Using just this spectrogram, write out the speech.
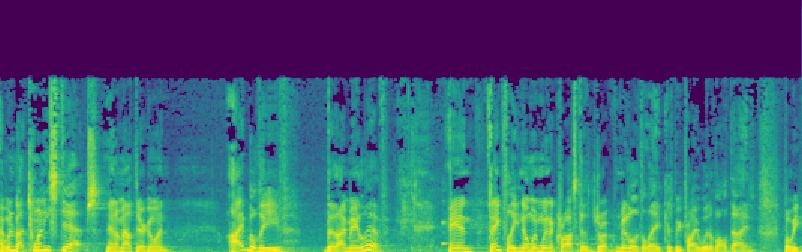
I went about 20 steps, and I'm out there going, I believe that I may live. And thankfully, no one went across the middle of the lake because we probably would have all died. But we,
